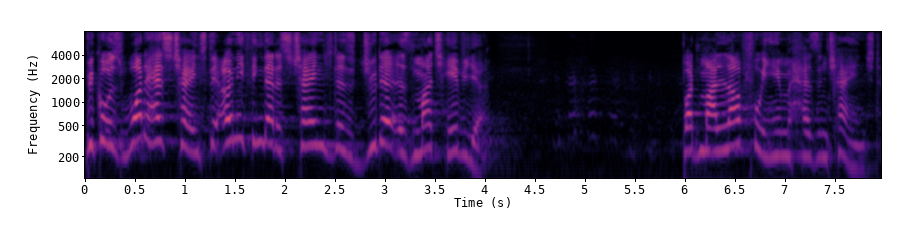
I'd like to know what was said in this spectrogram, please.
Because what has changed? The only thing that has changed is Judah is much heavier. But my love for him hasn't changed.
